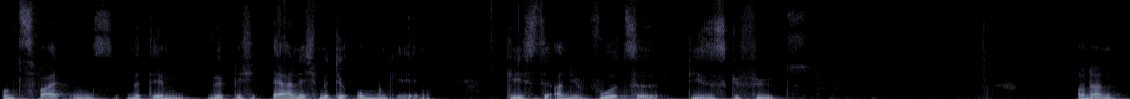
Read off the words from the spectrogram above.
und zweitens mit dem wirklich ehrlich mit dir umgehen gehst du an die Wurzel dieses Gefühls. Und dann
